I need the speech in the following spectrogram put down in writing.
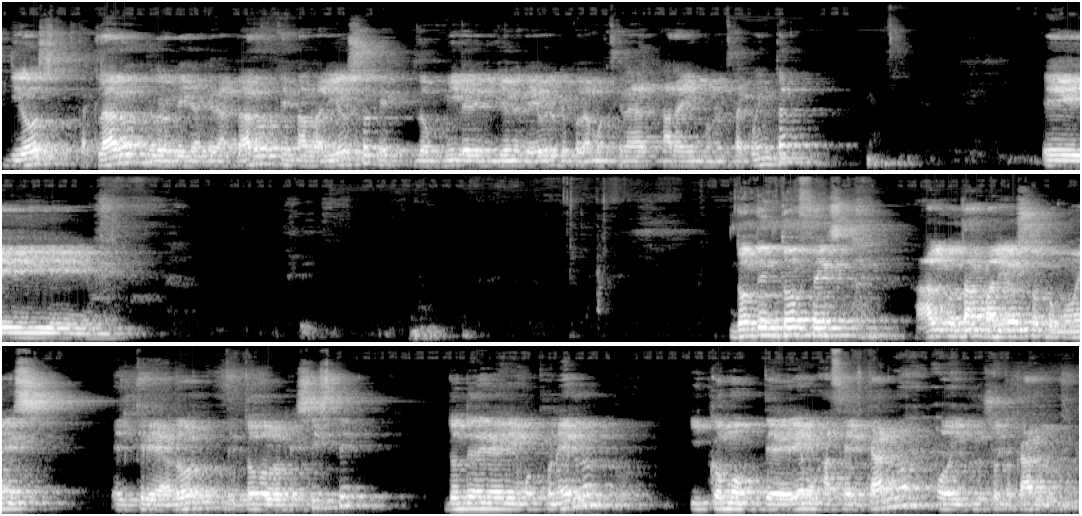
Dios, está claro, yo creo que ya queda claro, es más valioso que los miles de millones de euros que podamos tener ahora mismo en nuestra cuenta. Eh, ¿Dónde entonces algo tan valioso como es el creador de todo lo que existe? ¿Dónde deberíamos ponerlo? ¿Y cómo deberíamos acercarnos o incluso tocarlo?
